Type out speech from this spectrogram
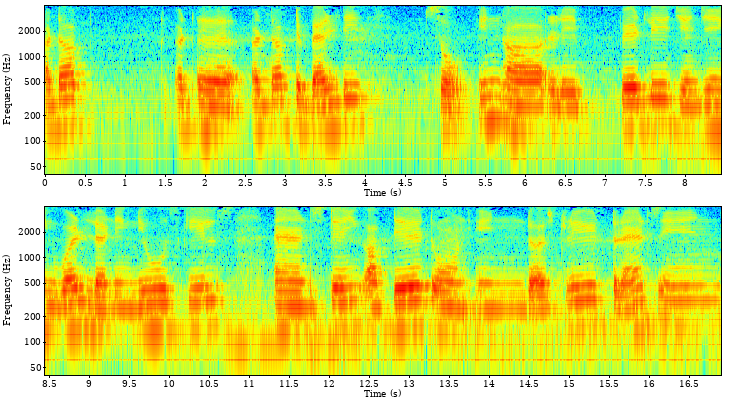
adapt ad, uh, adaptability. So in a rapidly changing world learning new skills and staying updated on industry trends in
